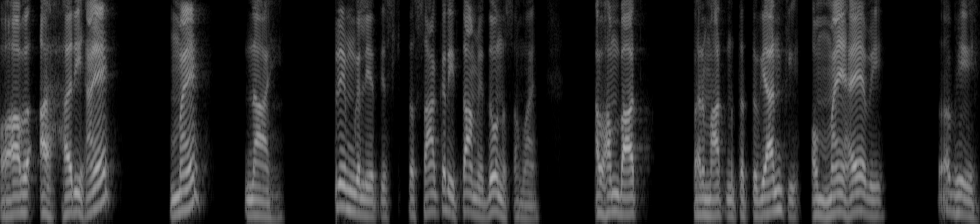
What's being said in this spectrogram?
और अब हरि है, मैं ना ही प्रेम गलियत तो साकरीता में दोनों समाये। अब हम बात परमात्मा तत्व ज्ञान की, और मैं है अभी तो अभी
